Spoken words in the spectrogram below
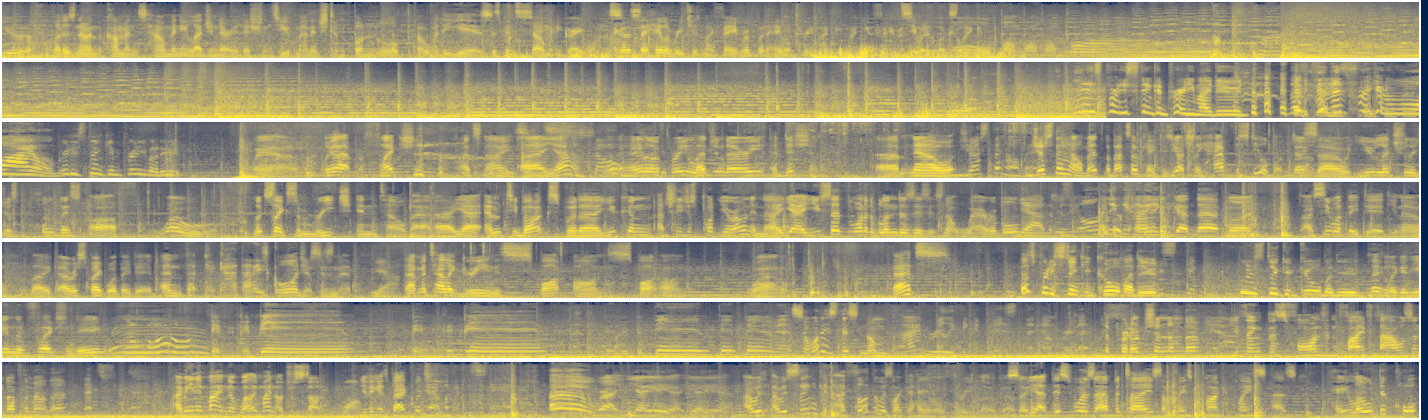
Beautiful. Let us know in the comments how many legendary editions you've managed to bundle up over the years. There's been so many great ones. I gotta say, Halo Reach is my favorite, but Halo 3 might be my new favorite. See what it looks like. Oh, bom, bom, bom, bom. Stinking pretty, my dude. that is freaking wild. Pretty stinking pretty, my dude. Wow, look at that reflection. That's nice. Uh, yeah, so the Halo 3 Legendary Edition. Um, now, Just the helmet. just the helmet, but that's okay because you actually have the steelbook, don't you? So you literally just pull this off. Whoa, looks like some reach intel there. Uh, yeah, empty box, but uh, you can actually just put your own in there. Uh, yeah, you said one of the blunders is it's not wearable. yeah, that was the only I do thing kind think- of get that, but I see what they did. You know, like I respect what they did, and that God, that is gorgeous, isn't it? Yeah. That metallic green is spot on, spot on. Wow, that's that's pretty stinking cool, my dude. Pretty stinking cool, my dude. Hey, look at you in the reflection, dude. Hello. Bim, bim, bim. Bim, bim, bim. Bim, bim, bim, bim. So what is this number? I'm really thinking production number? Yeah. You think there's 405,000 of them out there? That's. I mean, it might not. Well, it might not just start at one. You think it's backwards? Yeah, look at the stand. Oh right, yeah, yeah, yeah, yeah, yeah. I was, I was thinking. I thought there was like a Halo Three logo. So yeah, this was advertised on Facebook Marketplace as Halo Decor.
